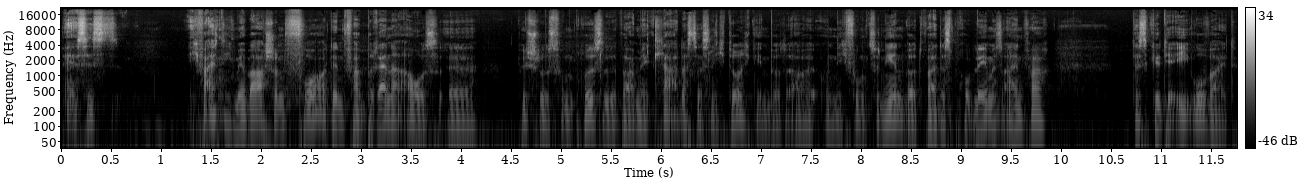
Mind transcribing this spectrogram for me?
es ist, ich weiß nicht, mir war schon vor den Verbrenner aus. Äh, Beschluss von Brüssel war mir klar, dass das nicht durchgehen wird und nicht funktionieren wird, weil das Problem ist einfach, das gilt ja EU-weit.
